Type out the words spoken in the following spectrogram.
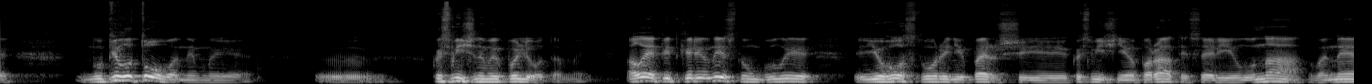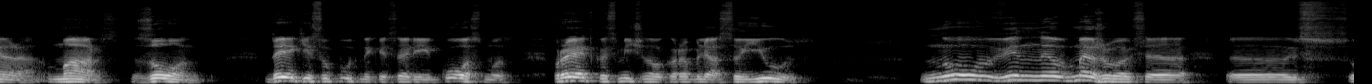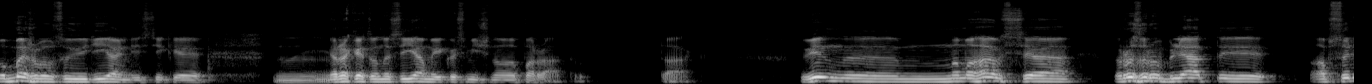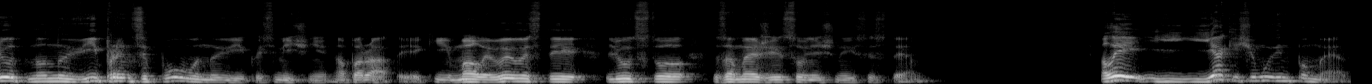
ну, пілотованими космічними польотами, але під керівництвом були його створені перші космічні апарати серії Луна, Венера, Марс, Зонд, деякі супутники серії Космос, проект космічного корабля Союз. Ну, він не обмежувався, е, обмежував свою діяльність тільки ракетоносіями і космічного апарату. Так. Він е, намагався розробляти абсолютно нові, принципово нові космічні апарати, які мали вивести людство за межі сонячної системи. Але як і чому він помер?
